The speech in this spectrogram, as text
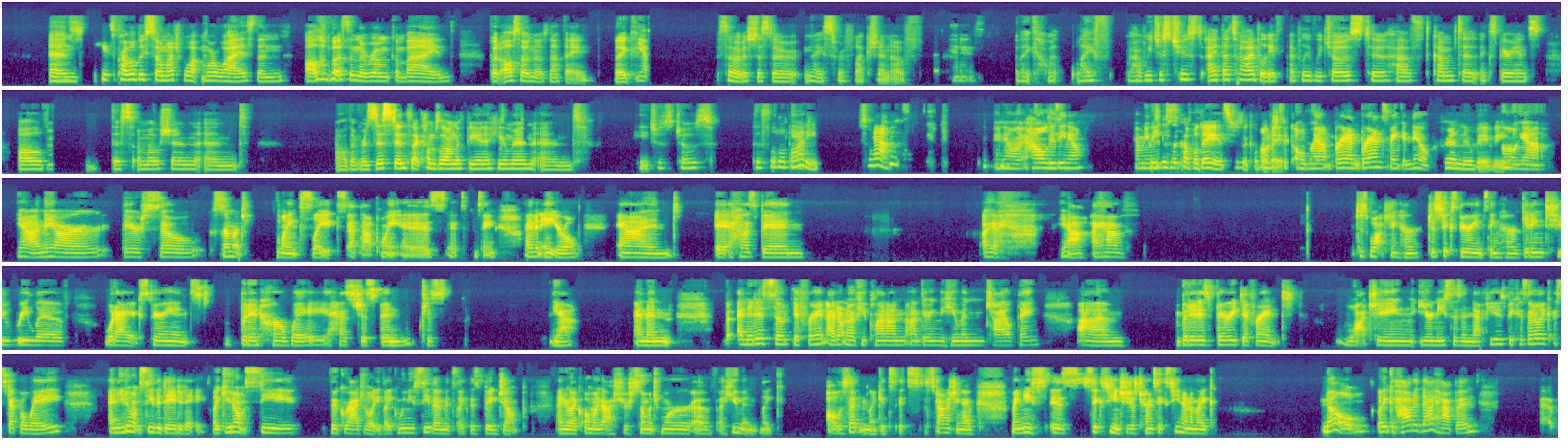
And yes. he's probably so much more wise than all of us in the room combined, but also knows nothing. Like, yeah. So it was just a nice reflection of it is like what life how we just choose I that's how I believe. I believe we chose to have come to experience all of this emotion and all the resistance that comes along with being a human and he just chose this little body. Yeah. so yeah. cute. i know. How old is he now? How many weeks? just a couple days. Just a couple oh, days. oh man. Brand brand's making new. Brand new baby. Oh yeah. Yeah and they are they're so so much blank slates at that point it is it's insane i have an eight year old and it has been i yeah i have just watching her, just experiencing her, getting to relive what I experienced, but in her way has just been just, yeah. And then, and it is so different. I don't know if you plan on on doing the human child thing, um, but it is very different watching your nieces and nephews because they're like a step away, and you don't see the day to day. Like you don't see the gradual like when you see them it's like this big jump and you're like oh my gosh you're so much more of a human like all of a sudden like it's it's astonishing. I've my niece is 16 she just turned 16 and i'm like no. Like how did that happen?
